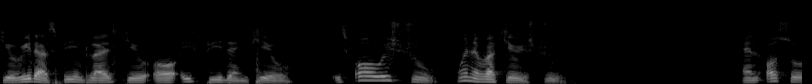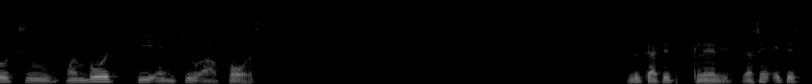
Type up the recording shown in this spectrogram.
Q, read as P implies Q, or if P then Q, is always true whenever Q is true. And also true when both P and Q are false. Look at it clearly. You are saying it is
